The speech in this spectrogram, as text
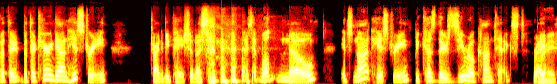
but they're but they're tearing down history." Trying to be patient, I said. I said, "Well, no." It's not history because there's zero context, right?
